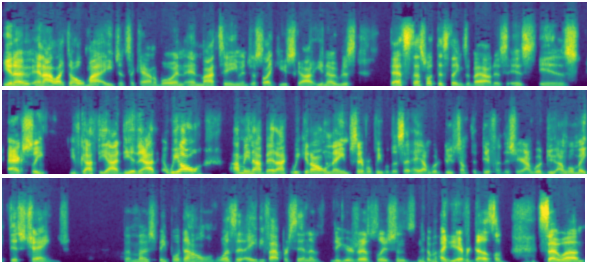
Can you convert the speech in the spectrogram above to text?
You know, and I like to hold my agents accountable and and my team, and just like you, Scott, you know, just that's that's what this thing's about is is is actually you've got the idea that I, we all i mean i bet I, we can all name several people that said hey i'm going to do something different this year. I'm going to do i'm going to make this change but most people don't. Was it 85% of New Year's resolutions? Nobody ever does them. So, um,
